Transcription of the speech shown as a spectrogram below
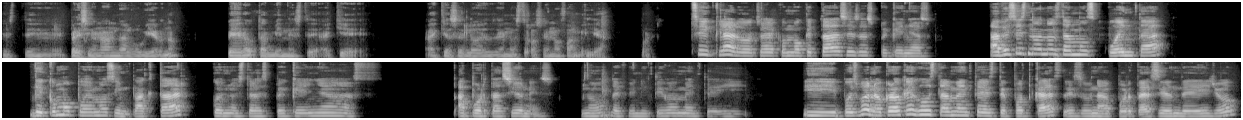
este, presionando al gobierno, pero también este, hay, que, hay que hacerlo desde nuestro seno familiar. Sí, claro, o sea, como que todas esas pequeñas, a veces no nos damos cuenta de cómo podemos impactar con nuestras pequeñas aportaciones, ¿no? Definitivamente. Y, y pues bueno, creo que justamente este podcast es una aportación de ello,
